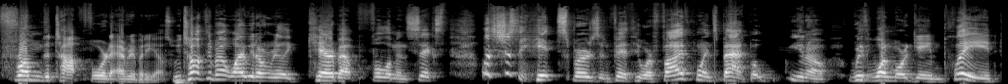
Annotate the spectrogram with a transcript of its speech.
from the top four to everybody else. We talked about why we don't really care about Fulham in sixth. Let's just hit Spurs in fifth, who are five points back, but you know, with one more game played,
